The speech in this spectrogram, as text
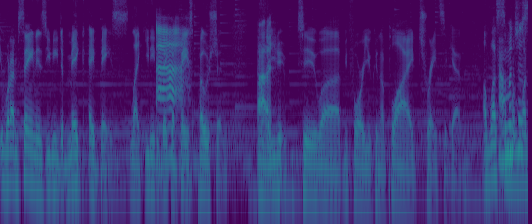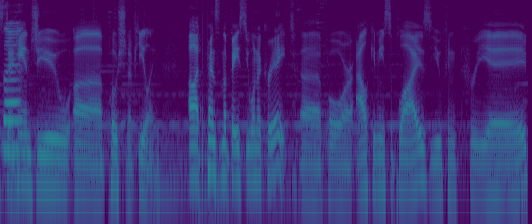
what I'm saying is you need to make a base. Like you need to make Ah. a base potion. Uh, you need to uh before you can apply traits again. Unless How someone wants to hand you a potion of healing. Uh, it depends on the base you want to create. Uh, for alchemy supplies, you can create.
